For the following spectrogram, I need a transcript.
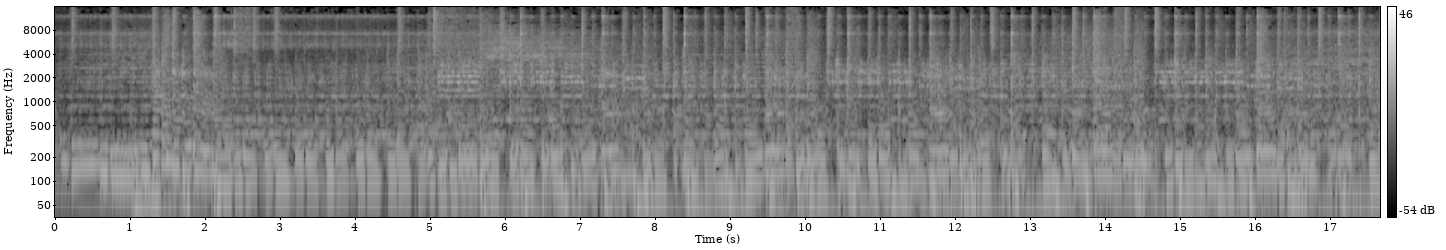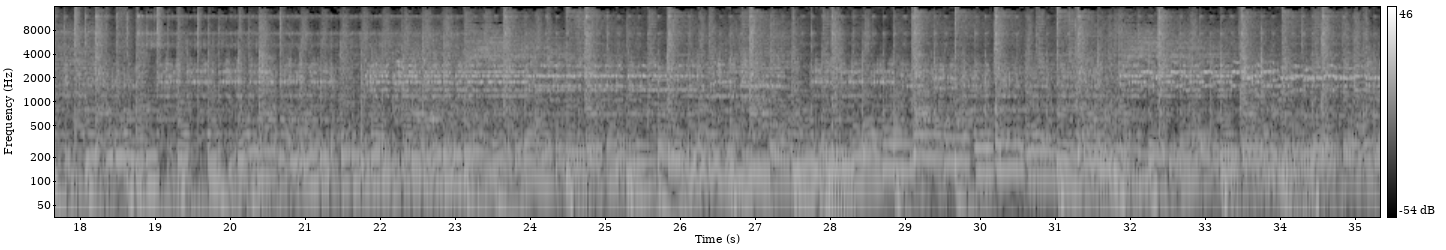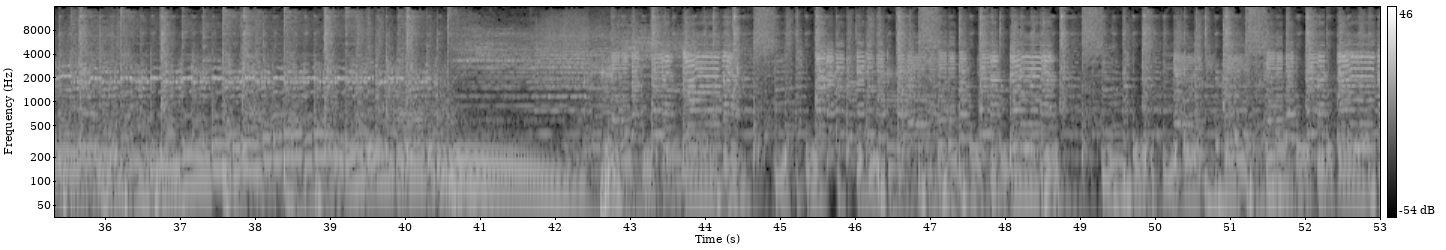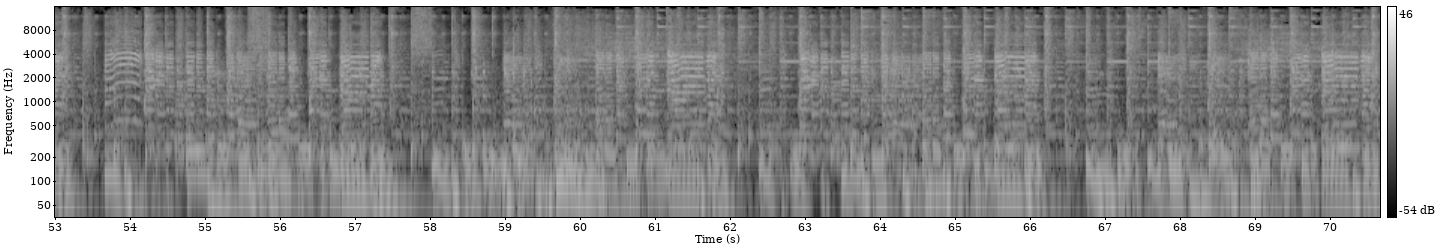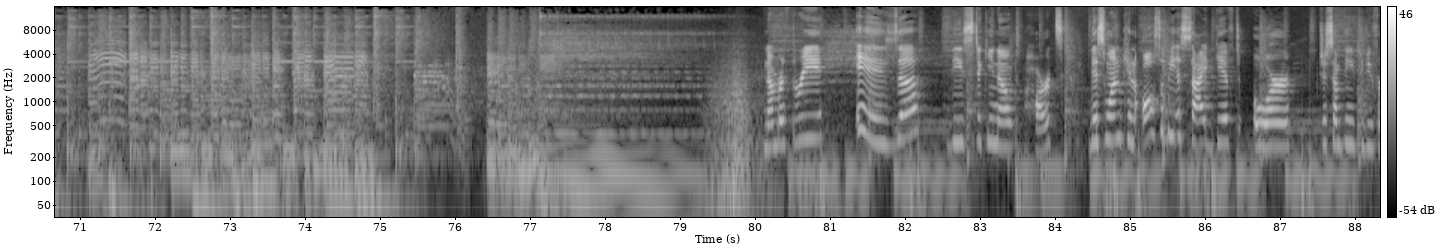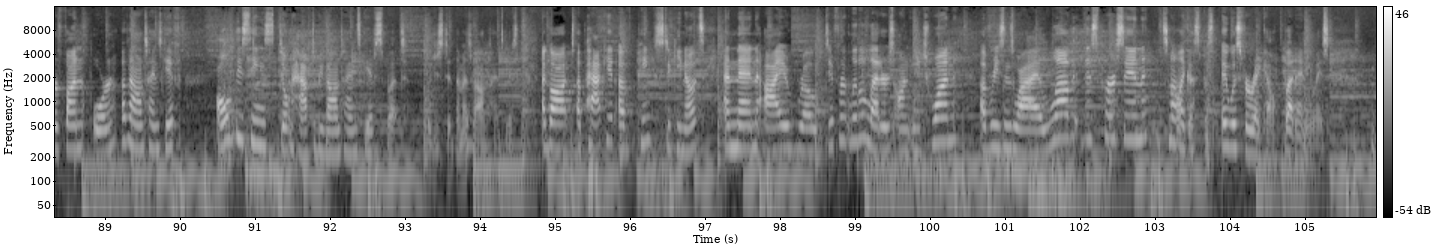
Number three is the sticky note hearts. This one can also be a side gift or just something you could do for fun or a Valentine's gift. All of these things don't have to be Valentine's gifts, but we just did them as Valentine's gifts. I got a packet of pink sticky notes and then I wrote different little letters on each one of reasons why I love this person. It's not like a specific, it was for Rykel, but anyways.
